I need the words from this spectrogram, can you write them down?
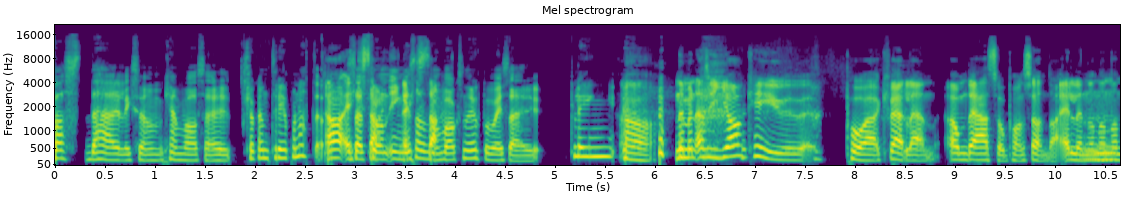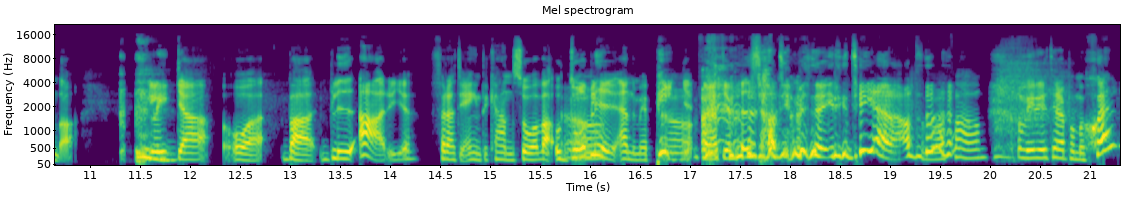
fast det här liksom kan vara så här, klockan tre på natten. Ja, så exakt, här, från ingenstans man vaknar upp och är så här, pling. Ja. Nej, men alltså, jag kan ju på kvällen, om det är så på en söndag eller någon Mm. annan dag, ligga och bara bli arg för att jag inte kan sova. Och då Ja. blir jag ju ännu mer pigg Ja. för att jag blir så att jag blir irriterad. Vad fan. Och blir irriterad på mig själv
